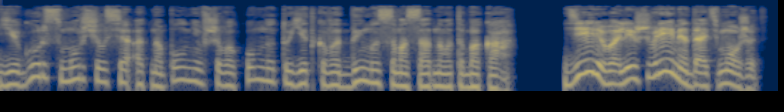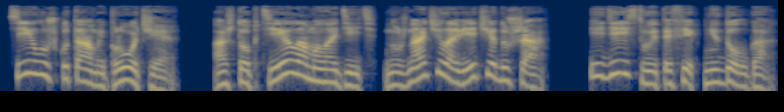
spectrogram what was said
Егор сморщился от наполнившего комнату едкого дыма самосадного табака. «Дерево лишь время дать может, силушку там и прочее. А чтоб тело омолодить, нужна человечья душа. И действует эффект недолго».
